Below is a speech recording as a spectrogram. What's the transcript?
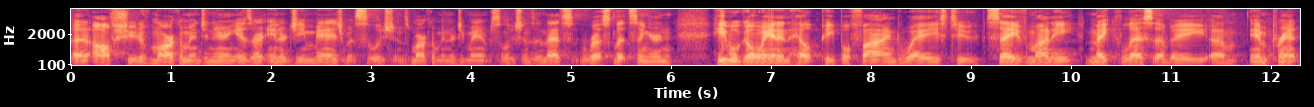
an offshoot of Markham Engineering is our energy management solutions, Markham Energy Management Solutions, and that's Russ Litzinger, and he will go in and help people find ways to save money, make less of a um, imprint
